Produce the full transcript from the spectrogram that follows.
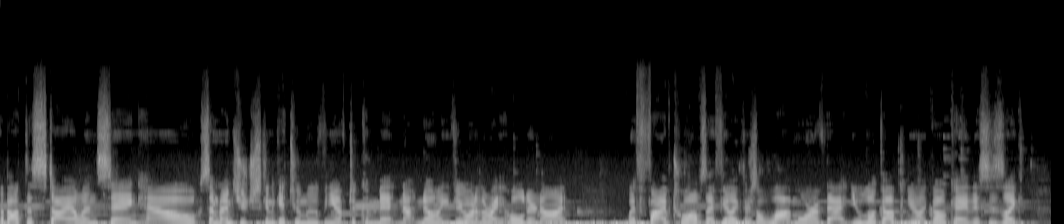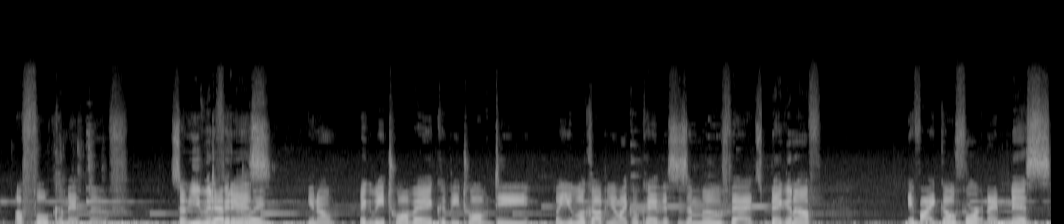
about the style and saying how sometimes you're just going to get to a move and you have to commit, not knowing if you're going to the right hold or not. With 512s, I feel like there's a lot more of that. You look up and you're like, okay, this is like a full commit move. So even if it is, you know, it could be 12A, it could be 12D, but you look up and you're like, okay, this is a move that's big enough. If I go for it and I miss,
